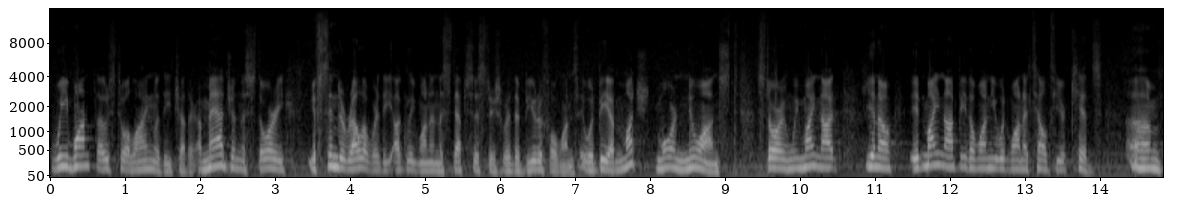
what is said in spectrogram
we want those to align with each other. Imagine the story if Cinderella were the ugly one and the stepsisters were the beautiful ones. It would be a much more nuanced story, and we might not, you know, it might not be the one you would want to tell to your kids. Um,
